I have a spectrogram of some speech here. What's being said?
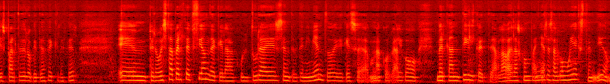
y es parte de lo que te hace crecer. Eh, pero esta percepción de que la cultura es entretenimiento y de que es una, algo mercantil, que te hablaba de las compañías, es algo muy extendido.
